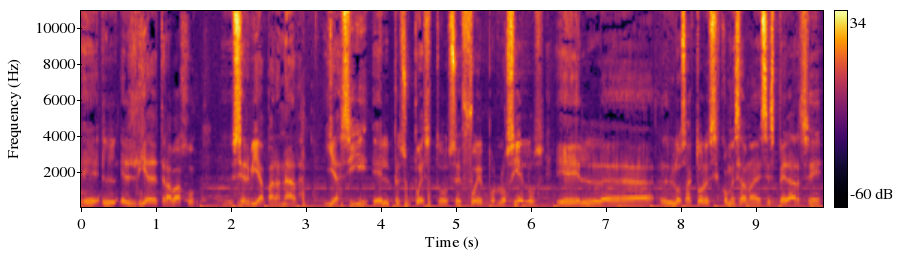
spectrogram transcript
eh, el, día de trabajo servía para nada. Y así el presupuesto se fue por los cielos, eh, los actores comenzaron a desesperarse,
